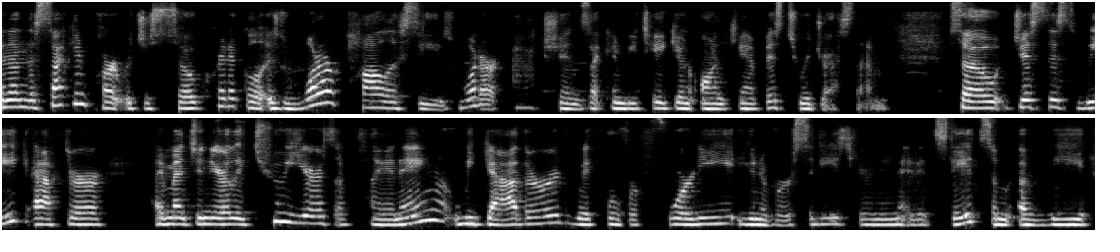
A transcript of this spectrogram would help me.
and then the second part, which is so critical, is what are policies, what are actions that can be taken on campus to address them? So just this week, after I mentioned nearly two years of planning. We gathered with over 40 universities here in the United States, some of the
